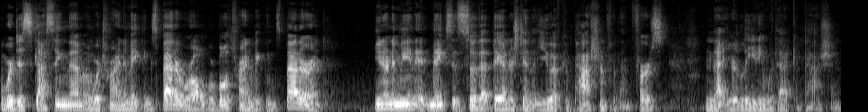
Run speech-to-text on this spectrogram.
and we're discussing them and we're trying to make things better. We're all we're both trying to make things better and you know what i mean? It makes it so that they understand that you have compassion for them first and that you're leading with that compassion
